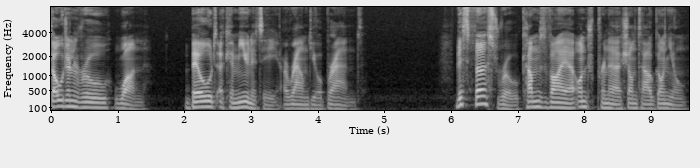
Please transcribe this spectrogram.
Golden Rule 1 Build a community around your brand. This first rule comes via entrepreneur Chantal Gagnon.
